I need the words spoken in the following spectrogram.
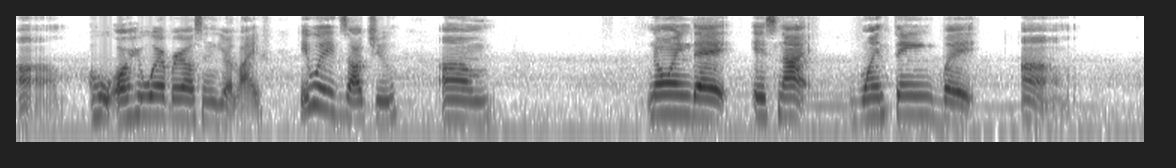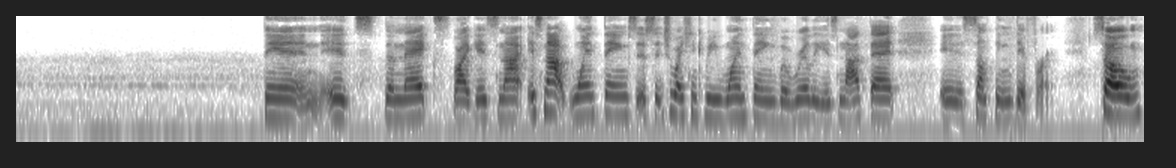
um, who or whoever else in your life. He will exalt you, um, knowing that it's not one thing, but um, then it's the next like it's not it's not one thing. So the situation can be one thing but really it's not that. It is something different. So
